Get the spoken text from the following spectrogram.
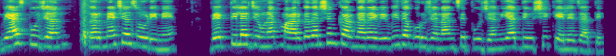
व्यासपूजन करण्याच्या जोडीने व्यक्तीला जीवनात मार्गदर्शन करणाऱ्या विविध गुरुजनांचे पूजन या दिवशी केले जाते.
